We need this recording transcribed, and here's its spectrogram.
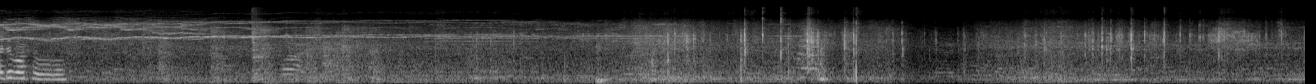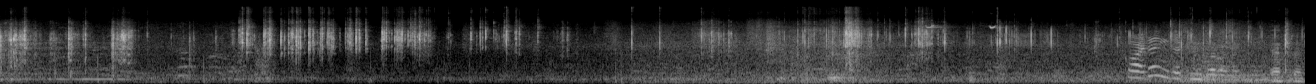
Hadi bakalım. Kaydan gidesin bu aralar. Evet.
